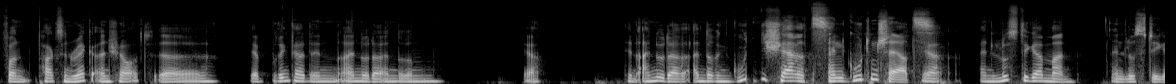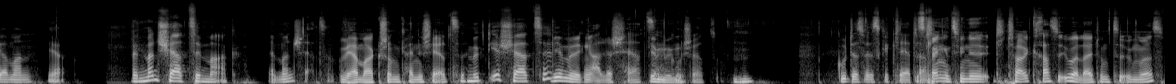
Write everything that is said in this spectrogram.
von Parks and Rec anschaut, äh, der bringt halt den einen oder anderen, ja, den einen oder anderen guten Scherz. Einen guten Scherz. Ja, ein lustiger Mann, Ein lustiger Mann. wenn man Scherze mag. Wenn man Scherze. Wer mag schon keine Scherze? Mögt ihr Scherze? Wir mögen alle Scherze. Wir mögen. Scherze. Gut, dass wir das geklärt Das haben. klang jetzt wie eine total krasse Überleitung zu irgendwas.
